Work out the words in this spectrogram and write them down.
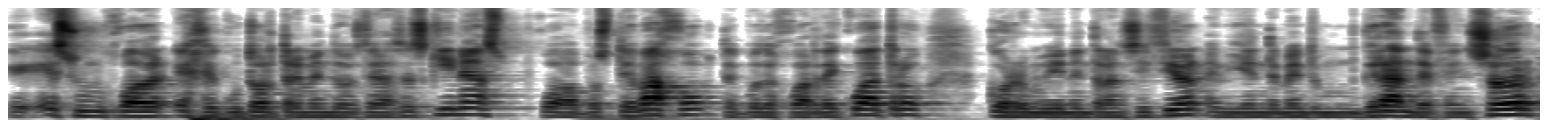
eh, es un jugador ejecutor tremendo desde las esquinas, juega poste bajo, te puede jugar de 4, corre muy bien en transición, evidentemente un gran defensor,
